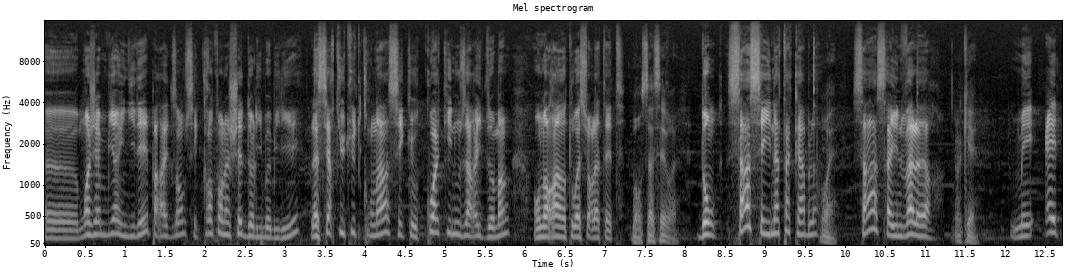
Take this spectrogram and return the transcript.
Euh, moi, j'aime bien une idée, par exemple, c'est quand on achète de l'immobilier, la certitude qu'on a, c'est que quoi qu'il nous arrive demain, on aura un toit sur la tête. Bon, ça c'est vrai. Donc, ça, c'est inattaquable. Ouais. Ça, ça a une valeur. Ok. Mais être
